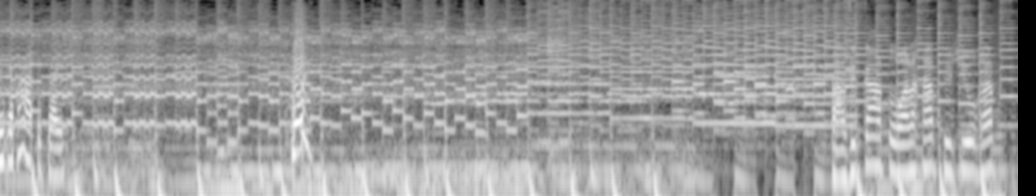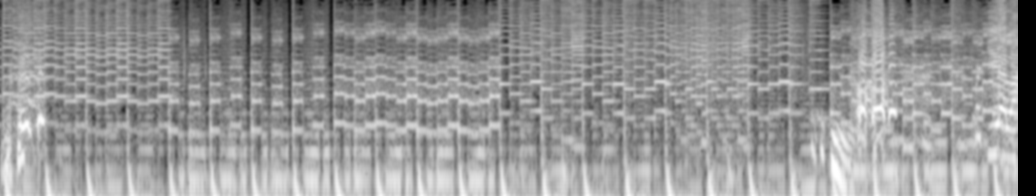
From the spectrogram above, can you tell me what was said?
นึกว่าพลาดตกใจเฮ้ยสามสิบเก้าตัวแล้วครับ ชิวๆครับ เมื่อกี้อะไร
